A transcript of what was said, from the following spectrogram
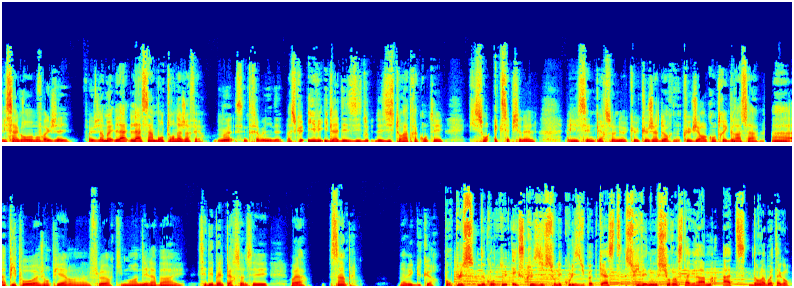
Et c'est un grand moment. Faudrait que j'y aille. Non, mais là, là, c'est un bon tournage à faire. Ouais, c'est une très bonne idée. Parce que Yves, il a des, des histoires à te raconter qui sont exceptionnelles. Et c'est une personne que, que j'adore, que j'ai rencontrée grâce à, à, à Pipo, à Jean-Pierre euh, Fleur, qui m'ont amené là-bas. Et c'est des belles personnes. C'est, voilà, simple, mais avec du cœur. Pour plus de contenu exclusif sur les coulisses du podcast, suivez-nous sur Instagram, at dans la boîte à gants.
